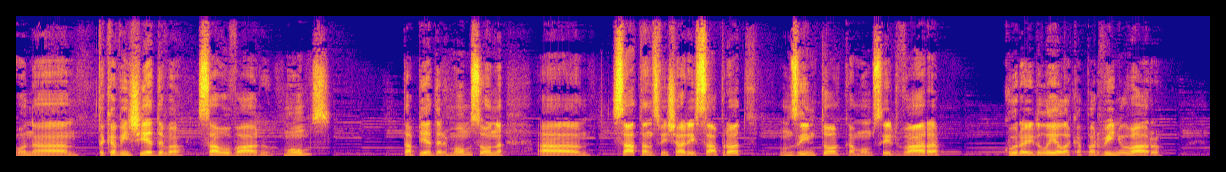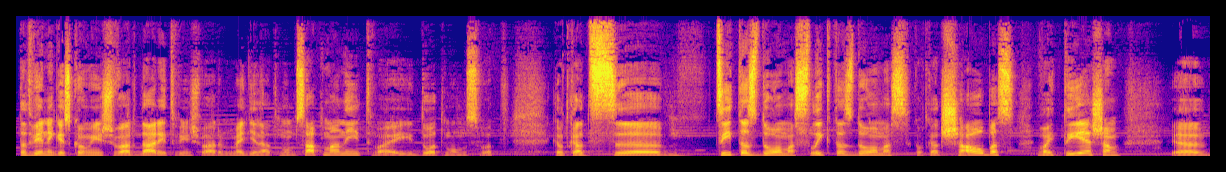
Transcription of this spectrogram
un uh, tā kā viņš iedeva savu vāru mums, tā pieder mums, un uh, Satans viņš arī saprot un zina to, ka mums ir vāra, kura ir lielāka par viņu vāru. Tad vienīgais, ko viņš var darīt, viņš var mēģināt mums apmanīt vai dot mums ot, kaut kādas uh, citas domas, sliktas domas, kaut kādas šaubas, vai tiešām uh,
